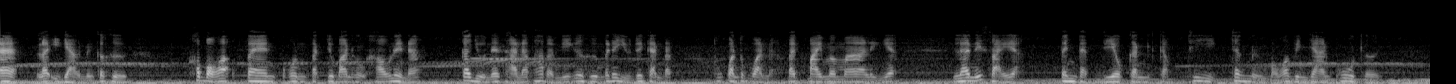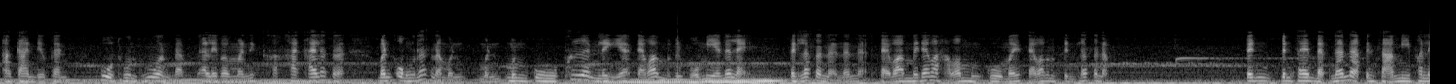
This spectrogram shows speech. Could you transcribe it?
อะและอีกอย่างหนึ่งก็คือเขาบอกว่าแฟนคนปัจจุบันของเขาเนี่ยนะก็อยู่ในสถานภาพแบบนี้ก็คือไม่ได้อยู่ด้วยกันแบบทุกวันทุกวันอะไปไปมามาอะไรอย่างเงี้ย และนิสัยอะ เป็นแบบเดียวกันกับที่ช่างหนึ่งบอกว่าวิญญาณพูดเลย อาการเดียวกันพูดทุนห้วนแบบอะไรประมาณนี้คล้ายๆลักษณะ มันองค์ลักษณะเหมือนเหมือนมึงกูเพื่อนอะไรอย่างเงี้ย แต่ว่ามันเป็นผัวเมียนั่นแหละ เป็นลักษณะนั้นน่ะแต่ว่าไม่ได้ว่าหาว่ามึงกูไหมแต่ว่ามันเป็นลักษณะ เป็นเป็นแฟนแบบนั้นน่ะเป็นสามีภรร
